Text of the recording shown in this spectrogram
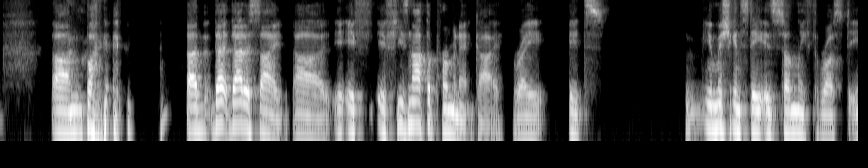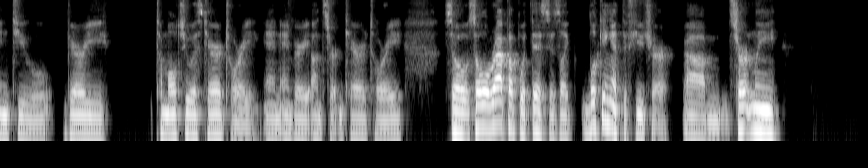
Um, but uh, that that aside, uh, if if he's not the permanent guy, right? It's you know, Michigan State is suddenly thrust into very tumultuous territory and and very uncertain territory. So so we'll wrap up with this: is like looking at the future. Um, certainly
